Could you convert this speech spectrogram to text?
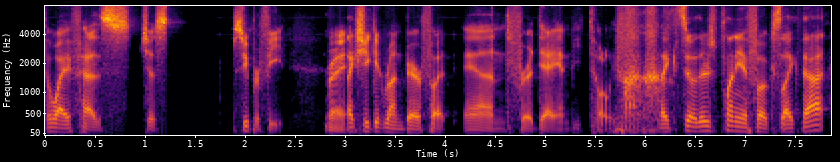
the wife has just super feet Right. Like she could run barefoot and for a day and be totally fine. like so there's plenty of folks like that.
